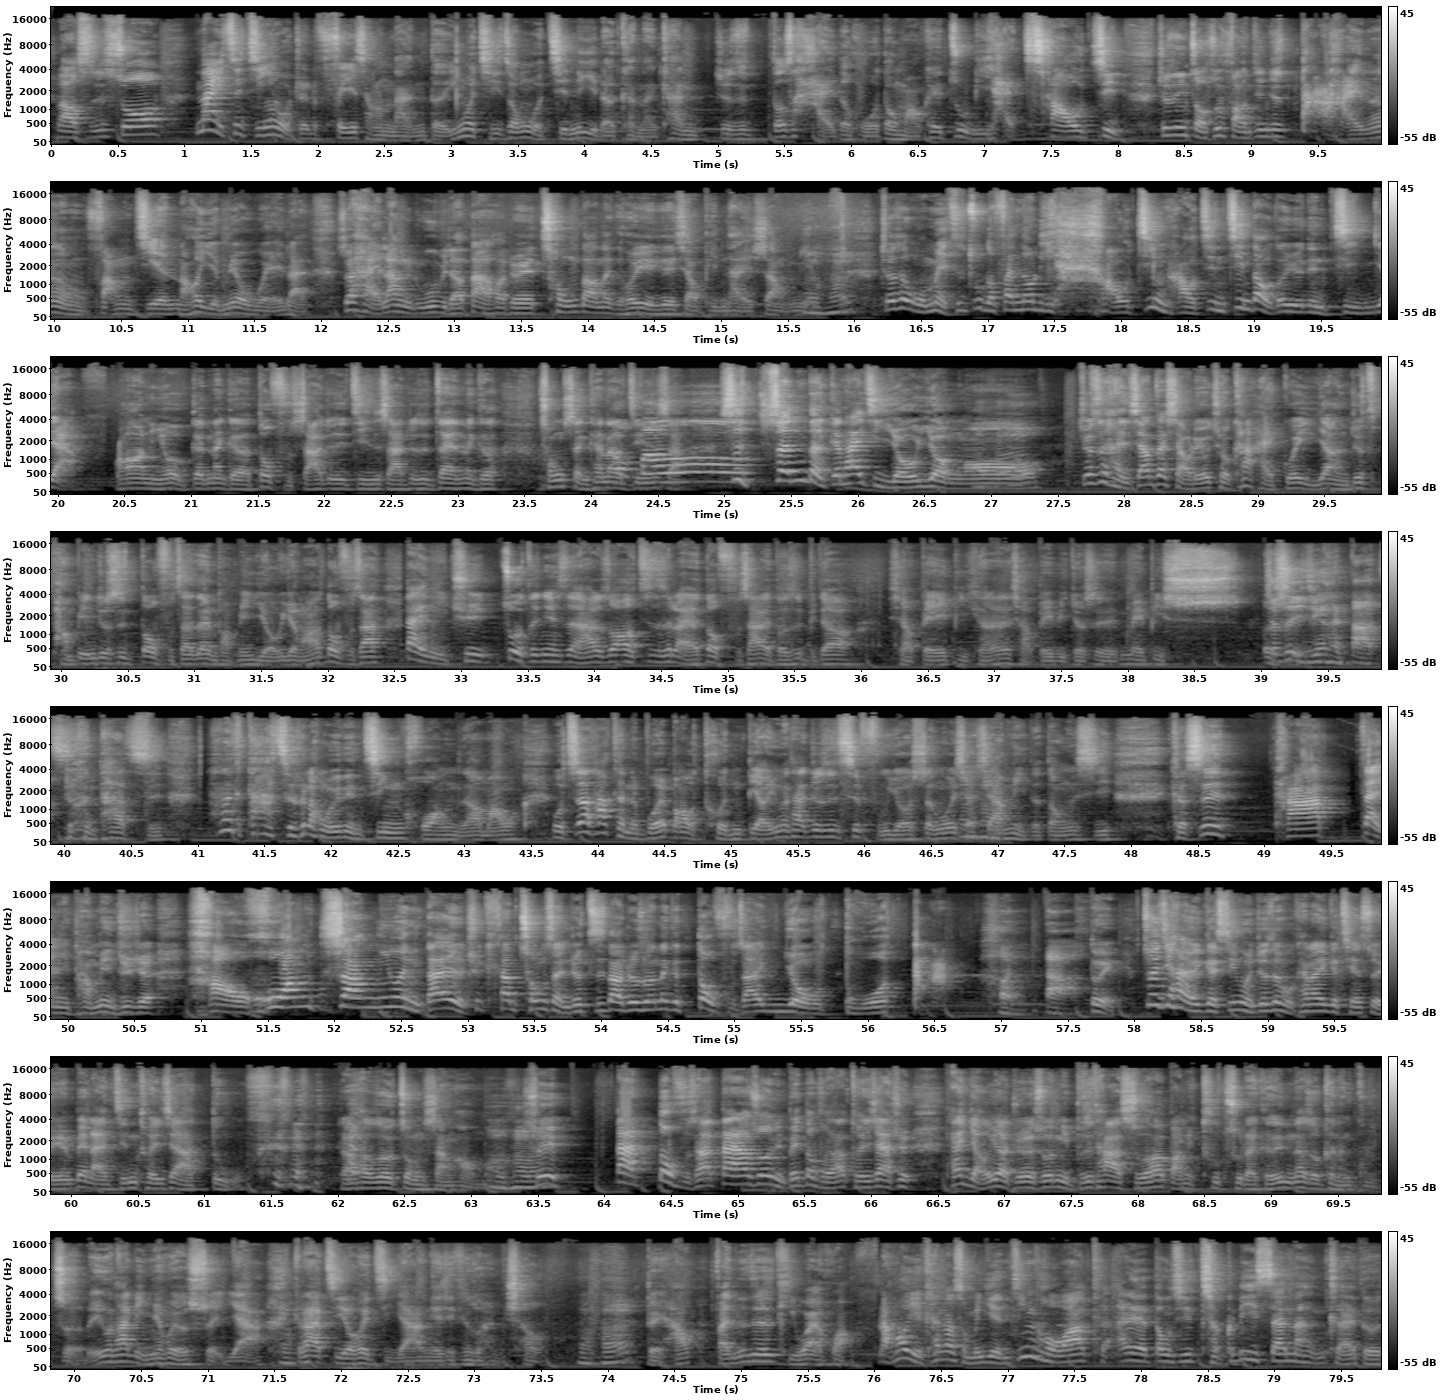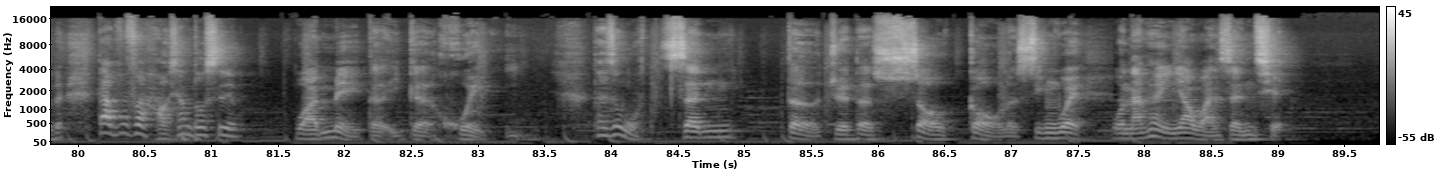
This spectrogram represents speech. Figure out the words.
老实说，那一次经验我觉得非常难得，因为其中我经历了可能看就是都是海的活动嘛，我可以住离海超近，就是你走出房间就是大海的那种房间，然后也没有围栏，所以海浪如果比较大的话，就会冲到那个会有一个小平台上面。就是我每次住的饭都离好近好近，近到我都有点惊讶。然后你有跟那个豆腐鲨，就是金鲨，就是在那个冲绳看到金鲨，是真的跟他一起游泳哦，就是很像在小琉球看海龟一样，就是旁边就是豆腐鲨在你旁边游泳，然后豆腐鲨带你去做这件事，他就说哦，这次来的豆腐鲨也都是比较小 baby，可能小 baby 就是 maybe 十，就是已经很大只，就 很大只，他那个大只会让我有点惊慌，你知道吗？我我知道他可能不会把我吞掉，因为他就是吃浮游生或小虾米的东西，可是。他在你旁边，你就觉得好慌张，因为你大家有去看冲绳，就知道，就是说那个豆腐渣有多大，很大。对，最近还有一个新闻，就是我看到一个潜水员被蓝鲸吞下肚，然后他说重伤，好吗？所以大豆腐渣，大家说你被豆腐渣吞下去，他咬一咬，觉得说你不是他的食物，他会把你吐出来，可是你那时候可能骨折了，因为它里面会有水压，跟它肌肉会挤压你，而且听说很臭。对，好，反正这是题外话。然后也看到什么眼镜猴啊，可爱的东西，巧克力山啊，很可爱，对不对？大部分好像都是完美的一个回忆。但是我真的觉得受够了，是因为我男朋友一定要玩深潜。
